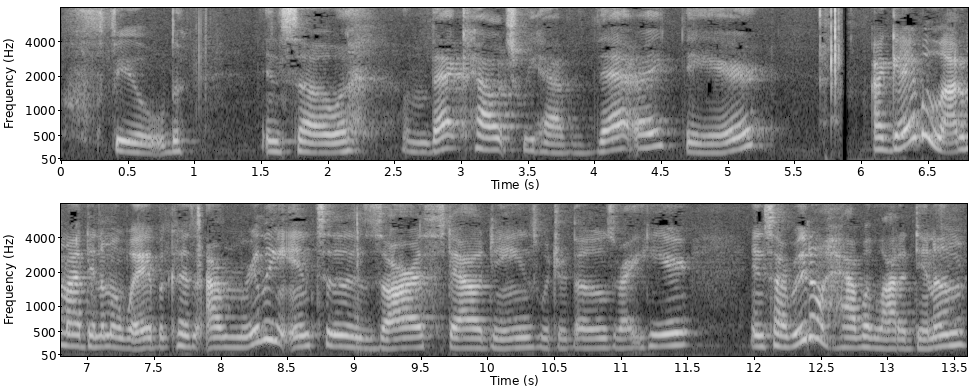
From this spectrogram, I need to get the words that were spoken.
filled. And so on that couch, we have that right there. I gave a lot of my denim away because I'm really into Zara style jeans, which are those right here. And so I really don't have a lot of denim.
